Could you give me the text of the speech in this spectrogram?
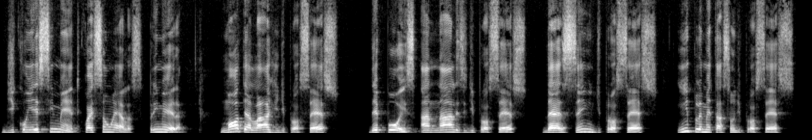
de conhecimento. Quais são elas? Primeira, modelagem de processo. Depois, análise de processo. desenho de processo, implementação de processos,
